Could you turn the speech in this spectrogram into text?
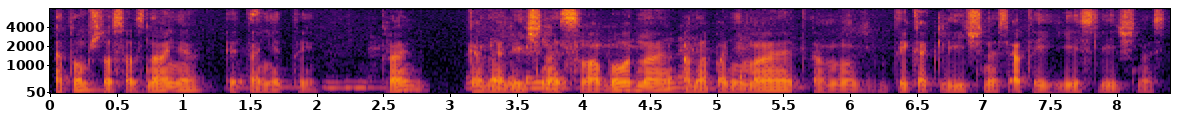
О том, что сознание — это не ты. Правильно? Когда личность свободная, она понимает, ну, ты как личность, а ты и есть личность,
